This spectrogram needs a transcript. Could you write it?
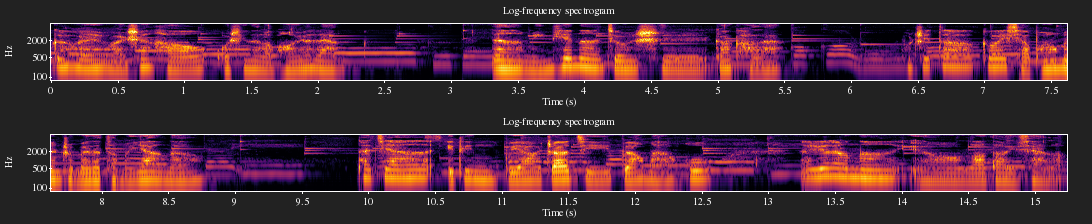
各位晚上好，我是你的老朋友月亮。那明天呢就是高考啦，不知道各位小朋友们准备的怎么样呢？大家一定不要着急，不要马虎。那月亮呢也要唠叨一下了，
